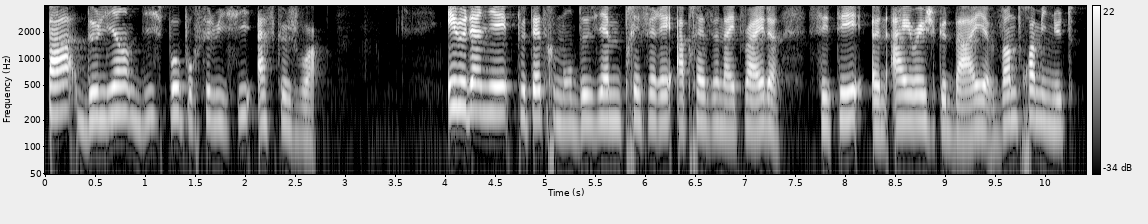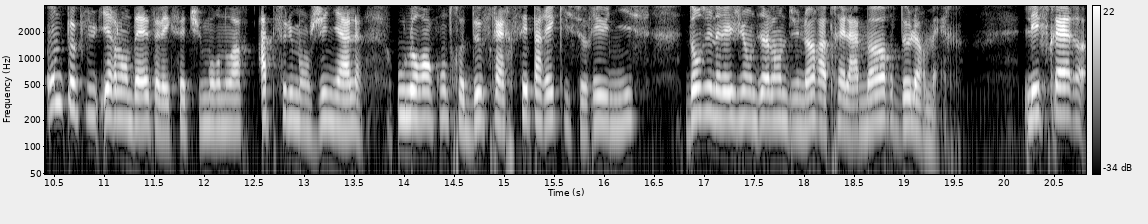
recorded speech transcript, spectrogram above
Pas de lien dispo pour celui-ci à ce que je vois. Et le dernier, peut-être mon deuxième préféré après The Night Ride, c'était An Irish Goodbye, 23 minutes, on ne peut plus irlandaise avec cet humour noir absolument génial, où l'on rencontre deux frères séparés qui se réunissent dans une région d'Irlande du Nord après la mort de leur mère. Les frères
